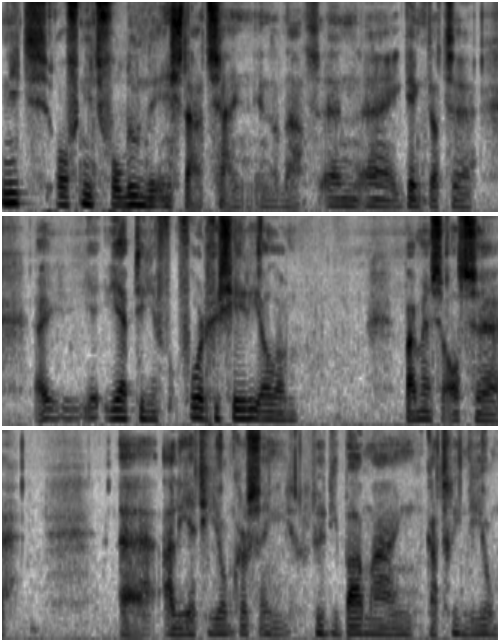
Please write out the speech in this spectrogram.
niet of niet voldoende in staat zijn, inderdaad. En eh, ik denk dat. eh, je, je hebt in je vorige serie al een paar mensen als. eh, Aliette Jonkers en Rudy Bauma en Katrien de Jong,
